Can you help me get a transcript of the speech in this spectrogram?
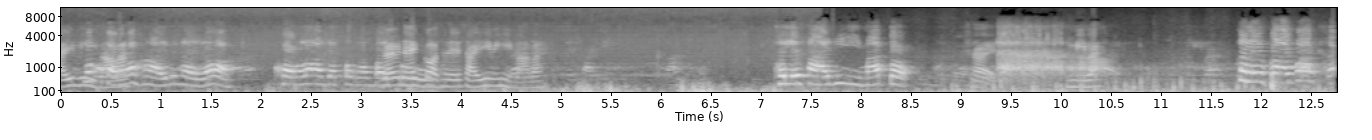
ทรายที่มีแล้วหิขมะองปะเราหายไปไหนแล้วอะของเราอาจจะตกลงไปนายอยู่ในสู่เกาะทะเลทรายที่มีหิมะปะทะเลทรายที่หิมะตก ใช่ มีปะ ทะเลทรายว่าใคร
